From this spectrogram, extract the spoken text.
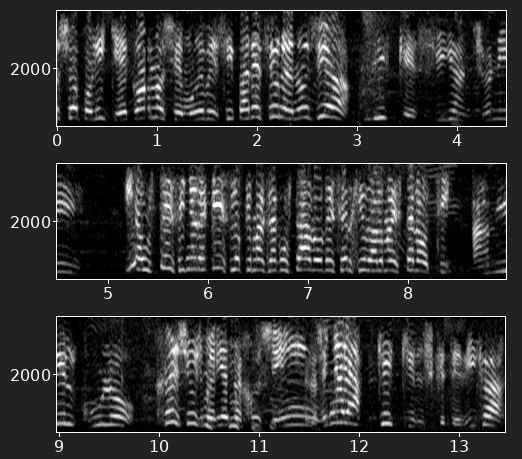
oso, poliche. ¿Cómo se mueve? Si parece un anuncio. Sí que sí, Anchoni. ¿Y a usted, señora, qué es lo que más le ha gustado de Sergio Dalma esta noche? A mí el culo. Jesús María Josín. Señora, ¿Qué quieres que te diga?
